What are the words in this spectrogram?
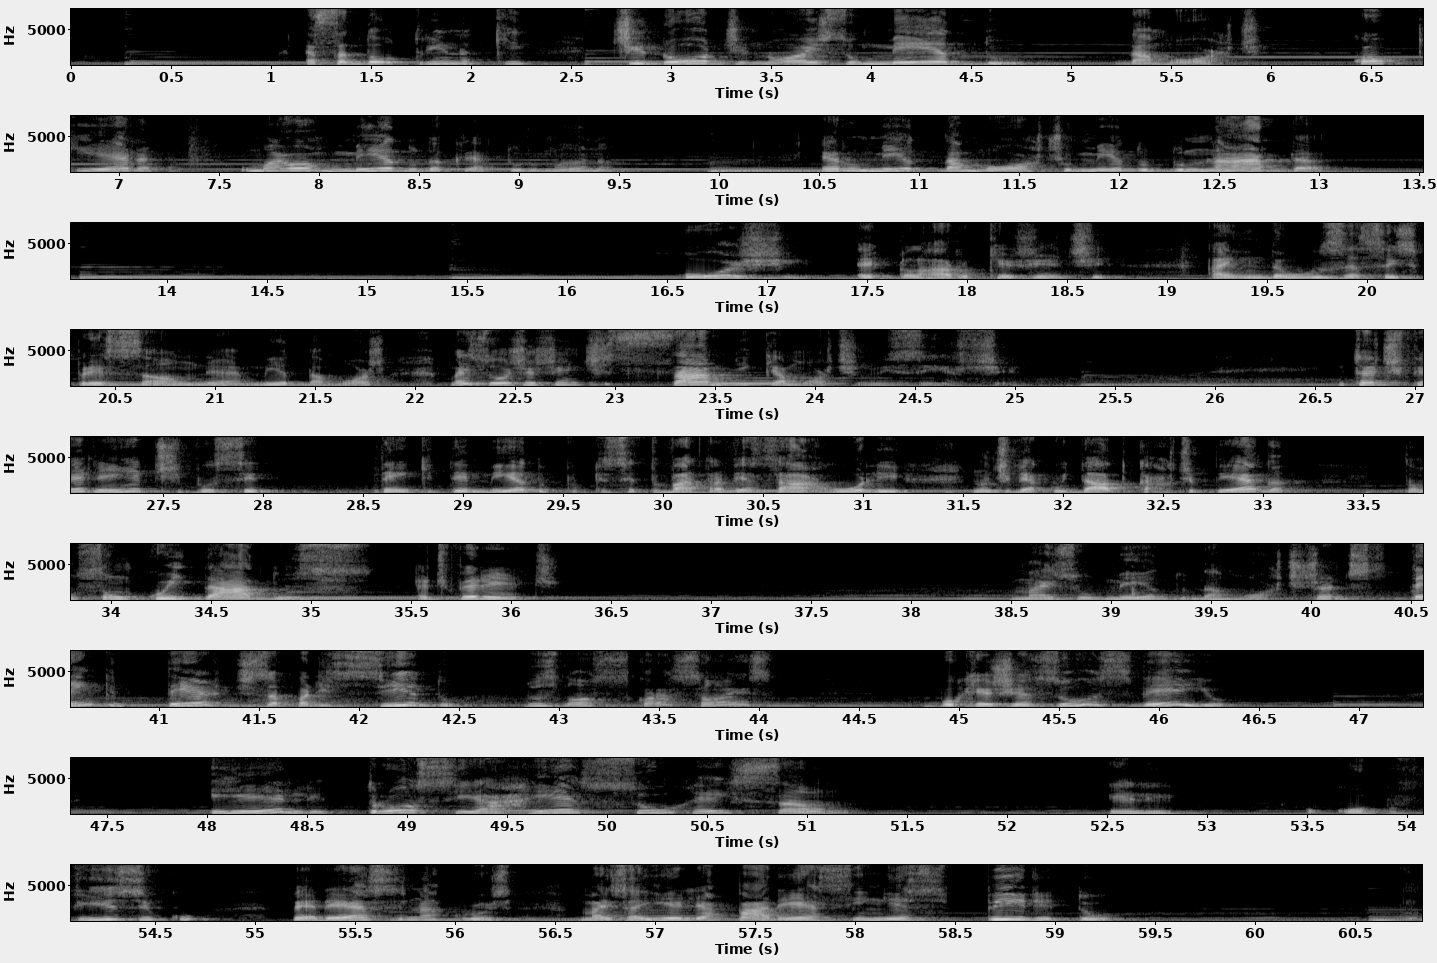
essa doutrina que tirou de nós o medo da morte. Qual que era o maior medo da criatura humana? Era o medo da morte, o medo do nada. Hoje, é claro que a gente ainda usa essa expressão, né, medo da morte, mas hoje a gente sabe que a morte não existe. Então é diferente, você tem que ter medo, porque você vai atravessar a rua ali, não tiver cuidado, o carro te pega. Então são cuidados, é diferente. Mas o medo da morte já tem que ter desaparecido dos nossos corações. Porque Jesus veio e ele trouxe a ressurreição. Ele, o corpo físico, perece na cruz, mas aí ele aparece em espírito,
